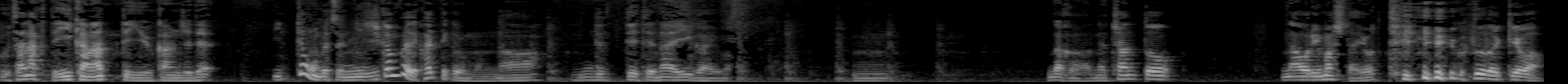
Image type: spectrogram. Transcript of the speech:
打たなくていいかなっていう感じで。行っても別に2時間くらいで帰ってくるもんな。で出てない以外は。うん。だからね、ちゃんと治りましたよっていうことだけは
